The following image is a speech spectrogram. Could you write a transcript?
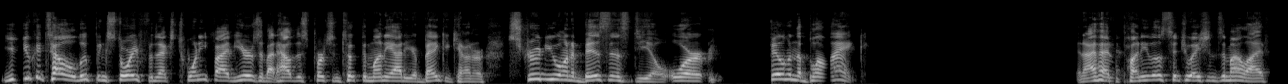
you, you could tell a looping story for the next 25 years about how this person took the money out of your bank account or screwed you on a business deal or fill in the blank. And I've had plenty of those situations in my life.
